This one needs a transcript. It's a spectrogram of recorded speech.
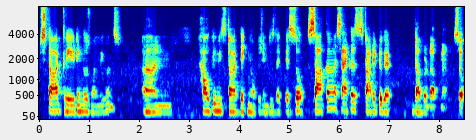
start creating those 1v1s and how can we start taking opportunities like this so saka saka's started to get doubled up now so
